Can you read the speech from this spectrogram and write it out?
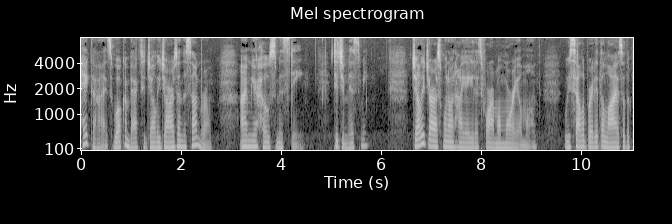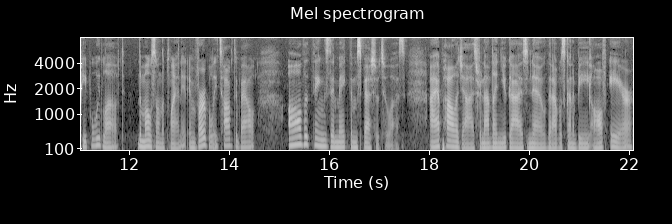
Hey guys, welcome back to Jelly Jars in the Sunroom. I'm your host, Miss D. Did you miss me? Jelly Jars went on hiatus for our Memorial Month. We celebrated the lives of the people we loved the most on the planet and verbally talked about all the things that make them special to us. I apologize for not letting you guys know that I was going to be off air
